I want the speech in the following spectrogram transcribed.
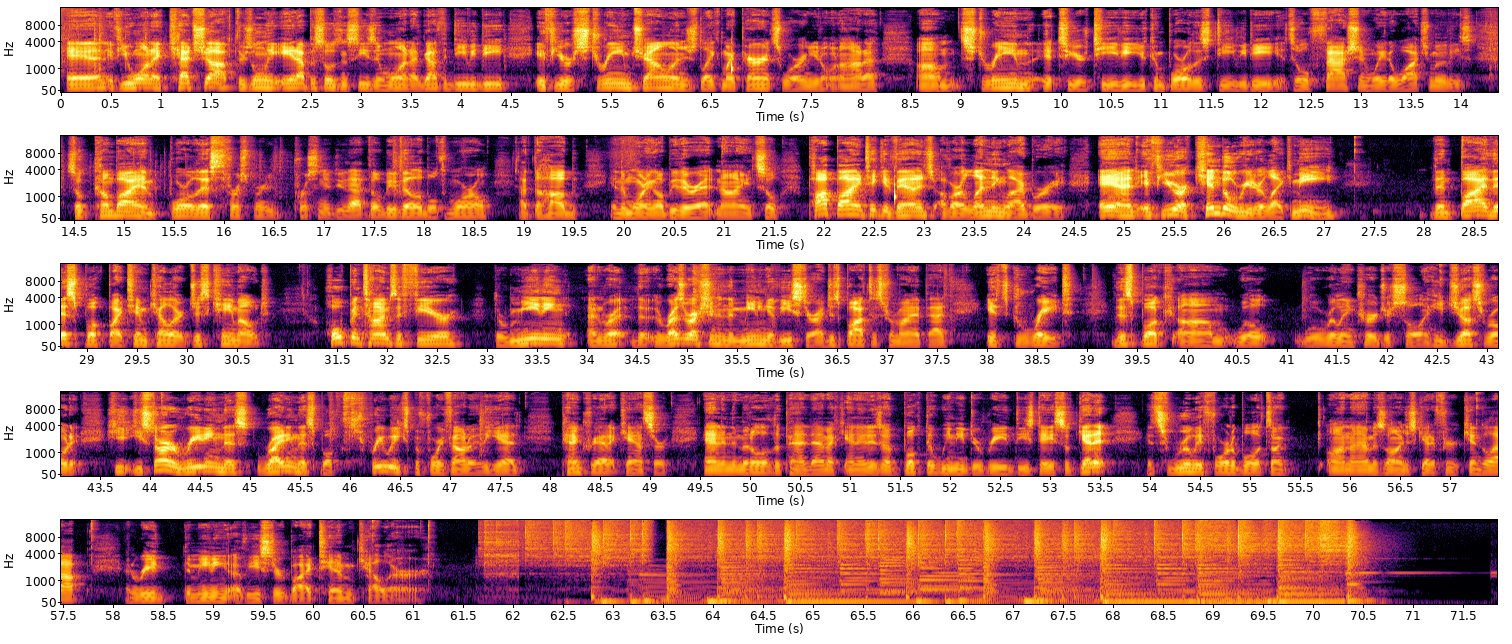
And if you want to catch up, there's only eight episodes in season one. I've got the DVD. If you're stream challenged like my parents were and you don't know how to um, stream it to your TV, you can borrow this DVD. It's an old fashioned way to watch movies. So come by and borrow this. First person to do that. They'll be available tomorrow at the hub in the morning. I'll be there at 9. So pop by and take advantage of our lending library. And if you're a Kindle reader like me, then buy this book by Tim Keller. It just came out. Hope in Times of Fear, the meaning and re- the, the resurrection and the meaning of Easter. I just bought this for my iPad. It's great. This book um, will will really encourage your soul. And he just wrote it. He he started reading this, writing this book three weeks before he found out that he had pancreatic cancer and in the middle of the pandemic. And it is a book that we need to read these days. So get it. It's really affordable. It's on on Amazon. Just get it for your Kindle app and read The Meaning of Easter by Tim Keller.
